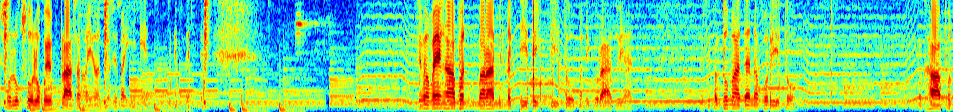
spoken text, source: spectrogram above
sulong-sulo ko yung plaza ngayon kasi mainit. kasi mamayang hapon maraming nagdi-date dito, panigurado yan. Kasi pag dumadaan ako rito, paghapon,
